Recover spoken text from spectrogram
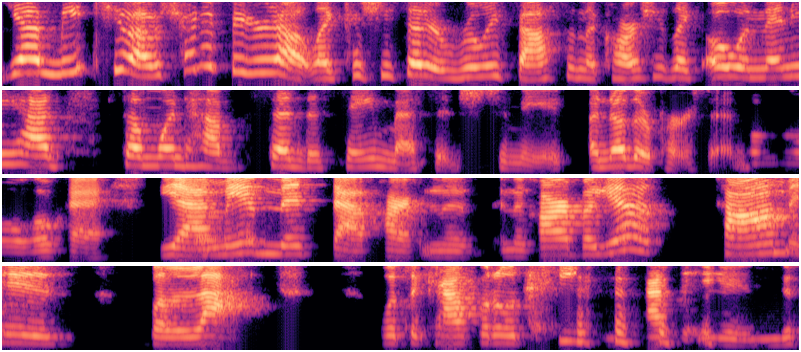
yeah, me too. I was trying to figure it out. Like, cause she said it really fast in the car. She's like, oh, and then he had someone have said the same message to me, another person. Oh, okay. Yeah, I may have missed that part in the in the car, but yeah, Tom is blocked with the capital T at the end.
